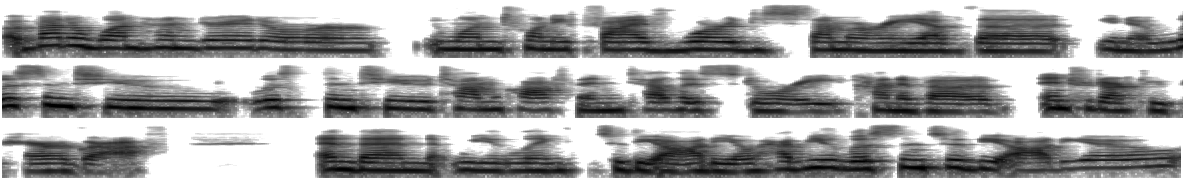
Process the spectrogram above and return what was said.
about a 100 or 125 word summary of the you know listen to listen to tom kaufman tell his story kind of a introductory paragraph. And then we link to the audio. Have you listened to the audio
